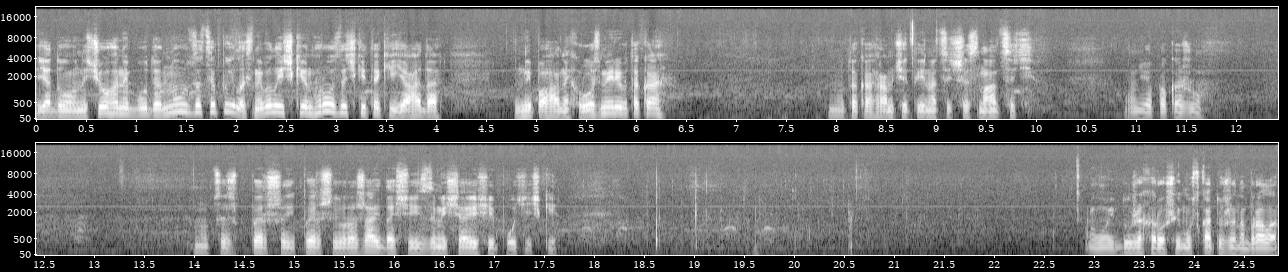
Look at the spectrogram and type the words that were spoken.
Я думав, нічого не буде. Ну, зацепилась. Невеличкі он гроздочки такі, ягода непоганих розмірів така. Ну, така грам 14-16. Вон я покажу. Ну, це ж перший, перший урожай, да ще із заміщаючої почечки. Ой, дуже хороший мускат уже набрала.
